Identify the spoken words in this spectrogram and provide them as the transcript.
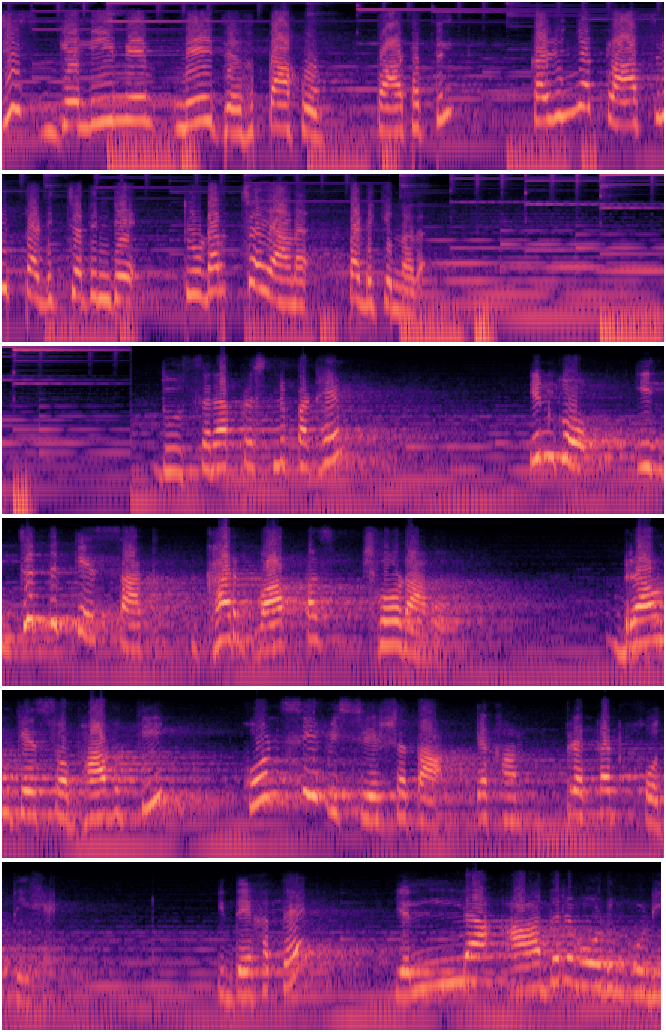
ജിസ് ഗലീമേ മേ രഹ്താഹും പാഠത്തിൽ കഴിഞ്ഞ ക്ലാസ്സിൽ പഠിച്ചതിന്റെ തുടർച്ചയാണ് പഠിക്കുന്നത് दूसरा प्रश्न पढ़े इनको इज्जत के साथ घर वापस छोड़ाओ ब्राउन के स्वभाव की कौन सी विशेषता यहाँ प्रकट होती है ഇദ്ദേഹത്തെ എല്ലാ ആദരവോടും കൂടി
